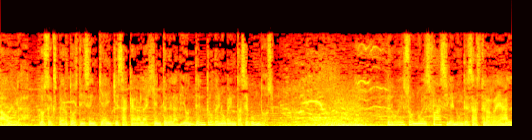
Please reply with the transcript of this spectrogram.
Ahora, los expertos dicen que hay que sacar a la gente del avión dentro de 90 segundos. Pero eso no es fácil en un desastre real.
